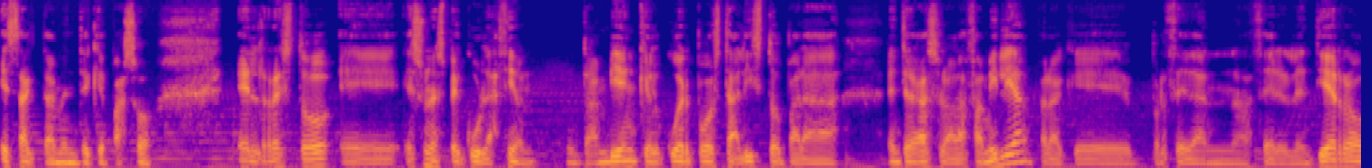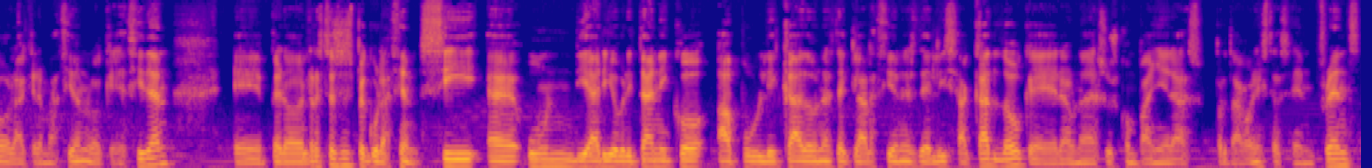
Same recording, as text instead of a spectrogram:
exactamente qué pasó. El resto eh, es una especulación. También que el cuerpo está listo para entregárselo a la familia, para que procedan a hacer el entierro o la cremación, lo que decidan, eh, pero el resto es especulación. Sí, un diario británico ha publicado unas declaraciones de Lisa Cadlow, que era una de sus compañeras protagonistas en Friends,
